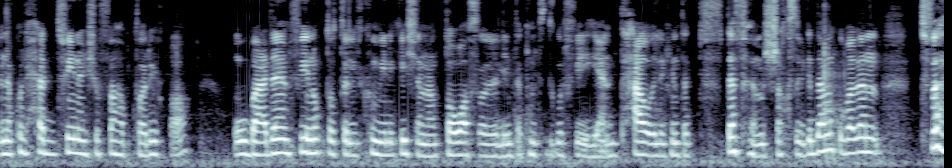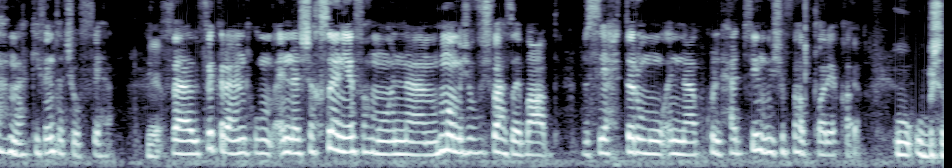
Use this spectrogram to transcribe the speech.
إن كل حد فينا يشوفها بطريقة. وبعدين في نقطة الكوميونيكيشن التواصل اللي أنت كنت تقول فيه يعني تحاول إنك أنت تفهم الشخص اللي قدامك وبعدين تفهمه كيف انت تشوف فيها. Yeah. فالفكرة انكم إن الشخصين يفهموا إن هم ما يشوفوش فيها زي بعض بس يحترموا إن كل حد فيهم يشوفها بطريقة. و- وباش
